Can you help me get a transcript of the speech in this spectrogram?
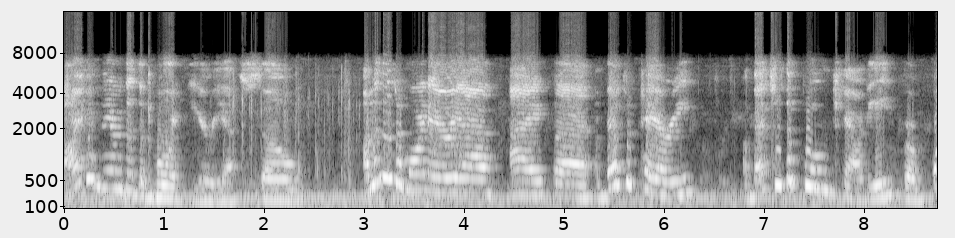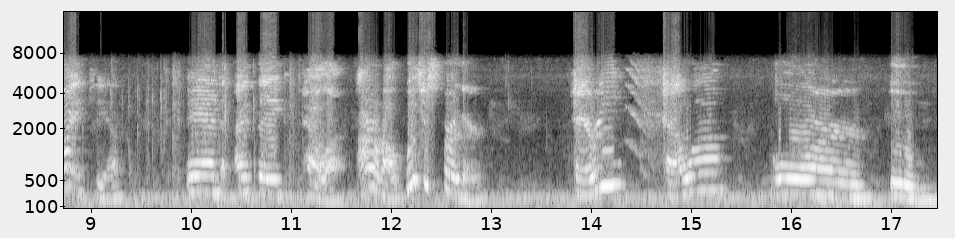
I am near the Des Moines area, so I'm in the Des Moines area. I've uh, I've been to Perry, I've back to the Boone County for White Camp, and I think Pella. I don't know which is further, Perry, Pella, or Boone.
